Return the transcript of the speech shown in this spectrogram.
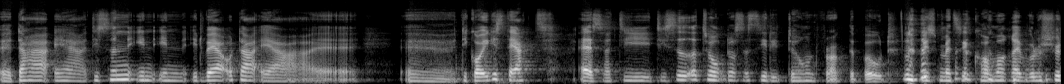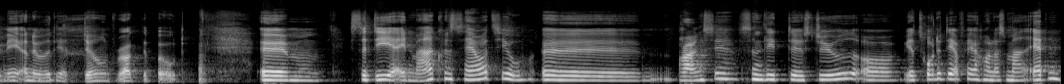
øh, der er, det er sådan en, en, et værv, der er, øh, øh det går ikke stærkt. Altså, de, de sidder tungt, og så siger de, don't rock the boat. Hvis man skal komme og revolutionere noget der, don't rock the boat. Øhm, så det er en meget konservativ øh, branche, sådan lidt øh, støvet, og jeg tror det er derfor, jeg holder så meget af den.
